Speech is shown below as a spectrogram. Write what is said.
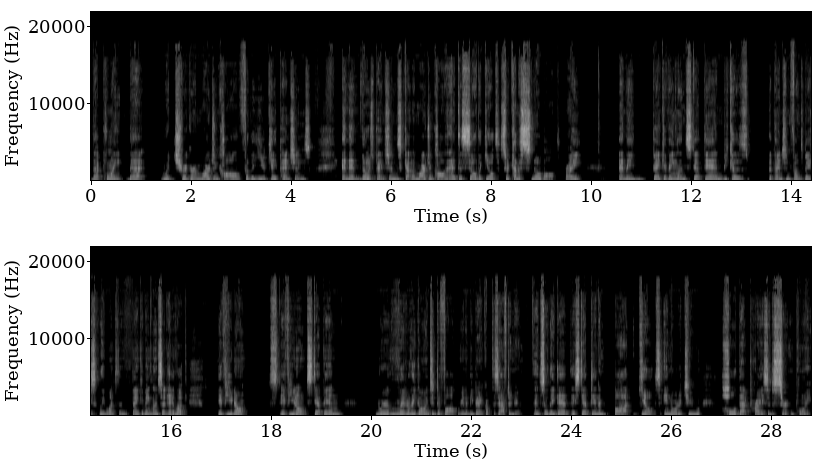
that point that would trigger a margin call for the UK pensions. And then those pensions got a margin call and had to sell the gilts. So it kind of snowballed, right? And the Bank of England stepped in because the pension funds basically went to the Bank of England and said, Hey, look, if you don't if you don't step in, we're literally going to default. We're going to be bankrupt this afternoon. And so they did. They stepped in and bought gilts in order to hold that price at a certain point.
